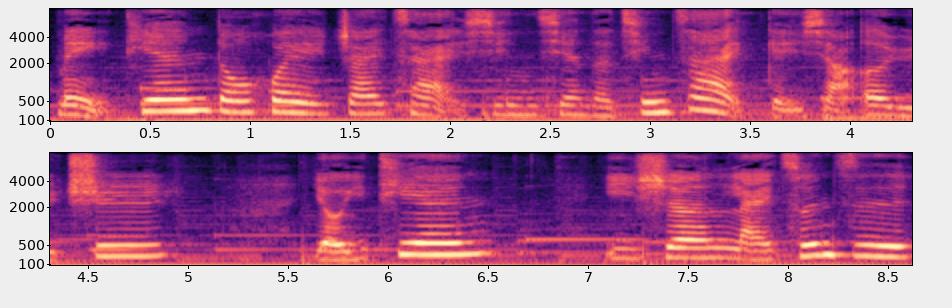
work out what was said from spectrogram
每天都会摘采新鲜的青菜给小鳄鱼吃。有一天，医生来村子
